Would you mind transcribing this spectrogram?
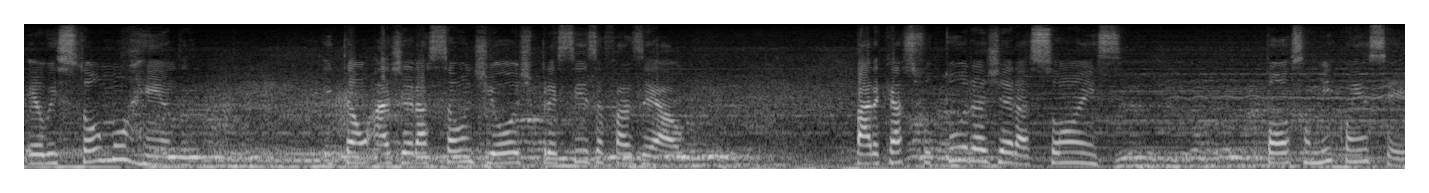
Eu estou morrendo. Então a geração de hoje precisa fazer algo para que as futuras gerações possam me conhecer.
